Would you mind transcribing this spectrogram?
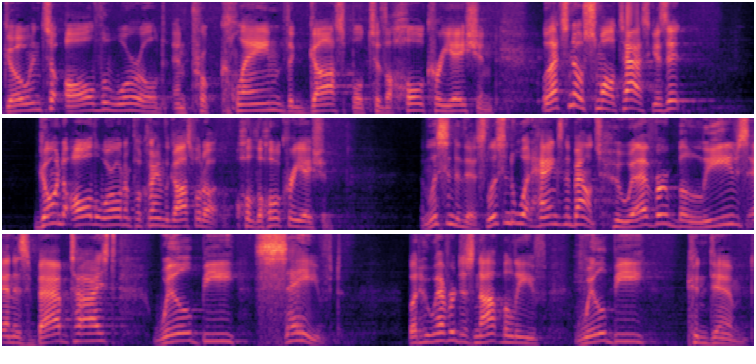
Go into all the world and proclaim the gospel to the whole creation. Well, that's no small task, is it? Go into all the world and proclaim the gospel to the whole creation. And listen to this. Listen to what hangs in the balance. Whoever believes and is baptized will be saved, but whoever does not believe will be condemned.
